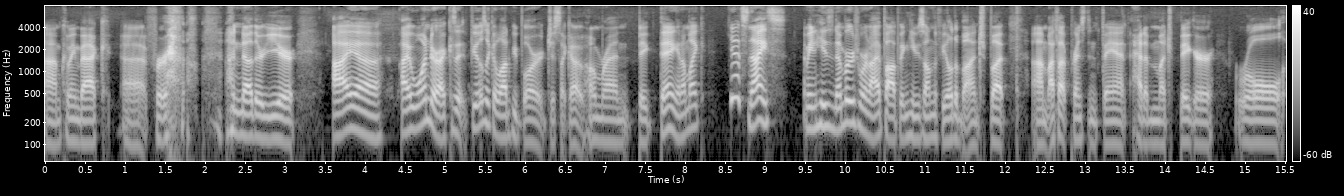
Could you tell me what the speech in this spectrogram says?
Um, coming back uh, for another year. I uh I wonder because it feels like a lot of people are just like a oh, home run big thing, and I'm like, yeah, it's nice. I mean, his numbers weren't eye popping. He was on the field a bunch, but um, I thought Princeton Fant had a much bigger role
